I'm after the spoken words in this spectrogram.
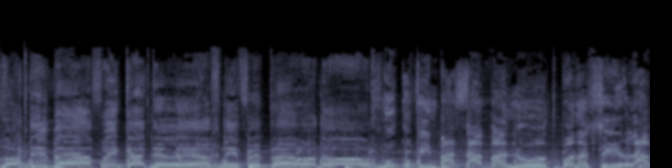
רוקדים באפריקה כדי להחליף את העונות. כמו קופים בסבנות, בוא נשאיר לה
